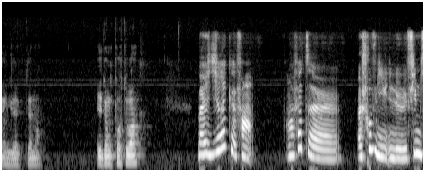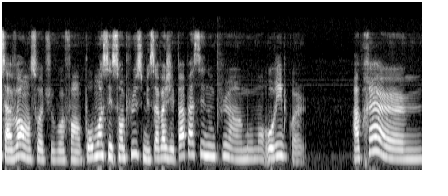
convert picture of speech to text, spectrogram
exactement. Et donc pour toi Bah, je dirais que, enfin, en fait, euh, bah, je trouve le, le- le film, ça va en soi, tu vois. Enfin, pour moi, c'est sans plus, mais ça va, j'ai pas passé non plus un moment horrible, quoi. Après, euh,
